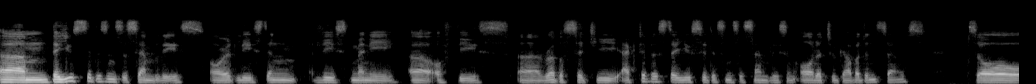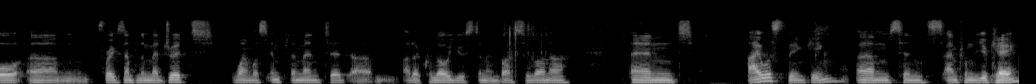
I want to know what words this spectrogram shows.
um, they use citizens' assemblies, or at least in at least many uh, of these uh, rebel city activists, they use citizens' assemblies in order to govern themselves. So, um, for example, in Madrid, one was implemented. Um, Ada used them in Barcelona. And I was thinking, um, since I'm from the UK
